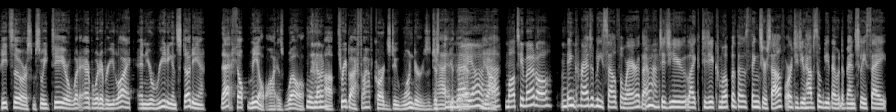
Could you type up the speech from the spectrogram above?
pizza or some sweet tea or whatever, whatever you like, and you're reading and studying, that helped me a lot as well. Mhm. Uh, three by five cards do wonders. Just Yeah, to get that. yeah, yeah. Multimodal. Mhm. incredibly self-aware though Yeah. did you like did you come up with those things yourself or did you have somebody that would eventually say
